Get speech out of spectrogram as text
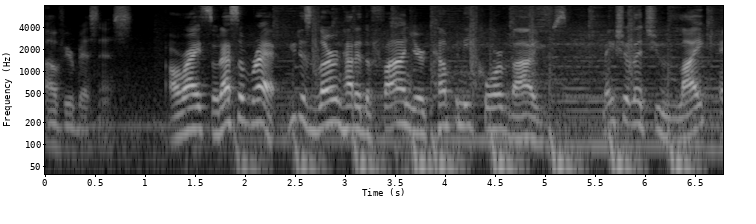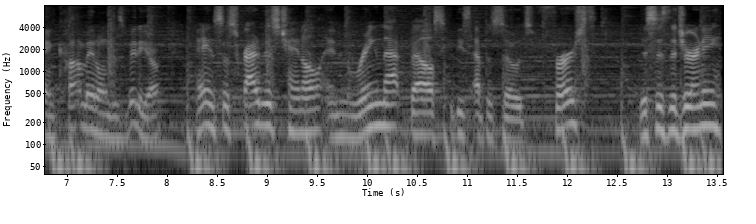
of your business. All right, so that's a wrap. You just learned how to define your company core values. Make sure that you like and comment on this video. Hey, and subscribe to this channel and ring that bell so you get these episodes first. This is The Journey.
